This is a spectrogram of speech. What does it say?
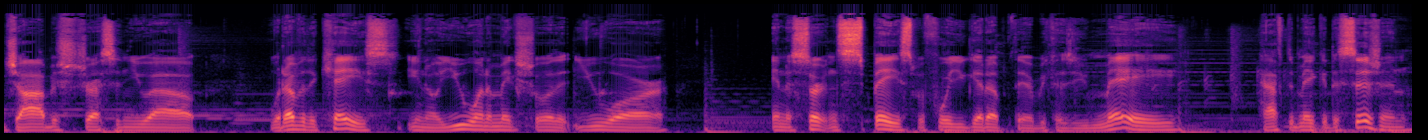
job is stressing you out? Whatever the case, you know, you want to make sure that you are in a certain space before you get up there because you may have to make a decision,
